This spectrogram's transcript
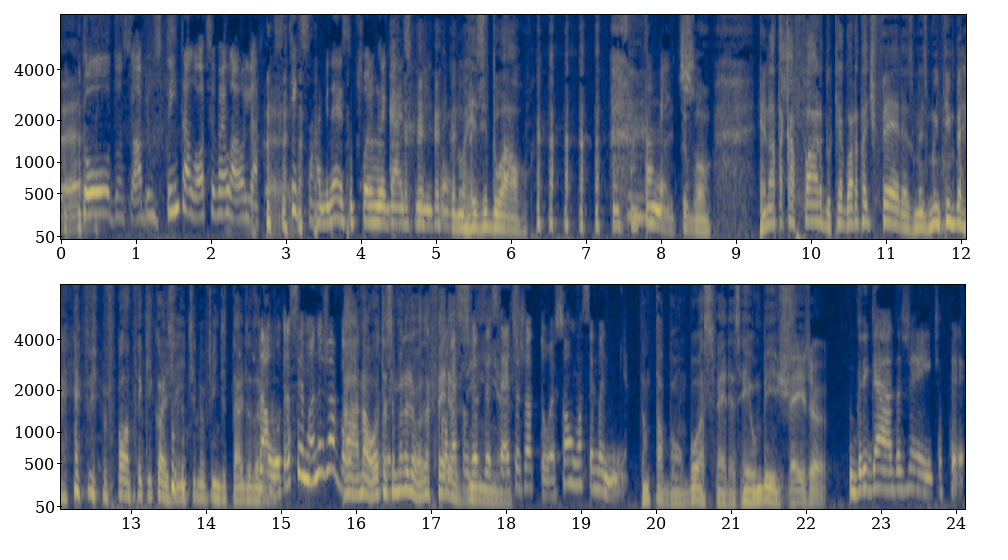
É. Todo ansioso, abre uns 30 lotes, você vai lá olhar. É. Quem sabe, né? Eles não foram legais comigo. É. No residual. Exatamente. Muito bom. Renata Cafardo, que agora está de férias, mas muito em breve volta aqui com a gente no fim de tarde. Na outra semana eu já volto. Ah, na outra semana já volta. Férias. Começa no dia 17, eu já tô. É só uma semaninha. Então tá bom. Boas férias, Rei. Um beijo. Beijo. Obrigada, gente. Até.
